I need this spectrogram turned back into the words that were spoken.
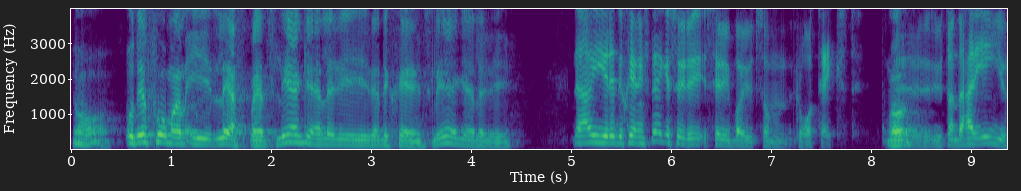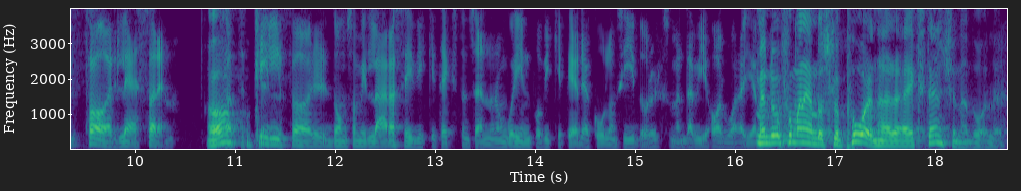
Ja, och det får man i läsbarhetsläge eller i redigeringsläge eller i? Ja, I redigeringsläge så det, ser det ju bara ut som råtext. Ja. Uh, utan det här är ju för läsaren. Ja, så att okay. till för de som vill lära sig wikitexten sen när de går in på Wikipedia kolonsidor som där vi har våra Men då får man ändå slå på den här extensionen då eller?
